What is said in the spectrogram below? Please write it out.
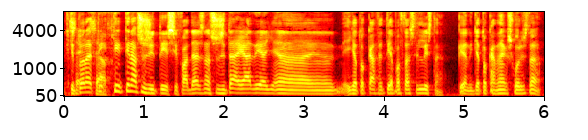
Και τώρα, τι, τι, τι, να σου ζητήσει, φαντάζει να σου ζητάει άδεια για, για το κάθε τι από αυτά στη λίστα; Και για το καθένα ξεχωριστά;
